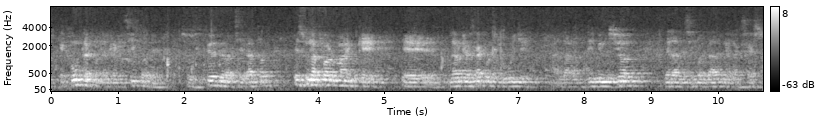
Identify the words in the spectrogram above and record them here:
y que cumpla con el requisito de sus estudios de bachillerato, es una forma en que eh, la universidad contribuye a la disminución de la desigualdad en el acceso.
